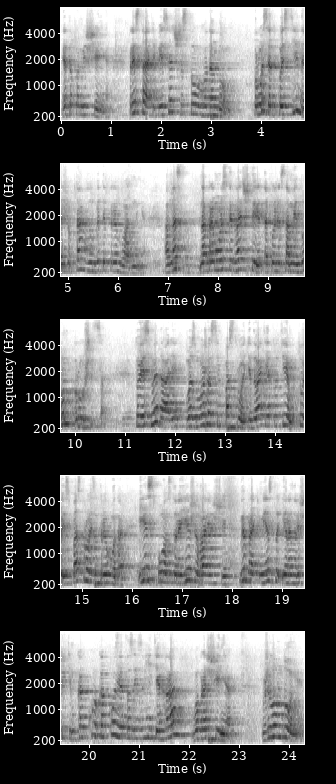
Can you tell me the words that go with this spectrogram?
это помещение. Представьте, 56-го года дом. Просять постійно, щоб там зробити переобладнання. А в нас на Приморской 24 такой же самый дом рушится. То есть мы дали возможность им построить. И давайте эту тему, то есть построить за три года. Есть спонсоры, есть желающие выбрать место и разрешить им, какой, какой это, извините, храм в обращениях в жилом доме.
